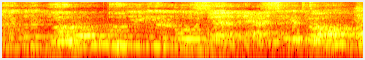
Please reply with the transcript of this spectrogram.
이런 분위기를 놓으셔야 돼. 아시겠죠?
